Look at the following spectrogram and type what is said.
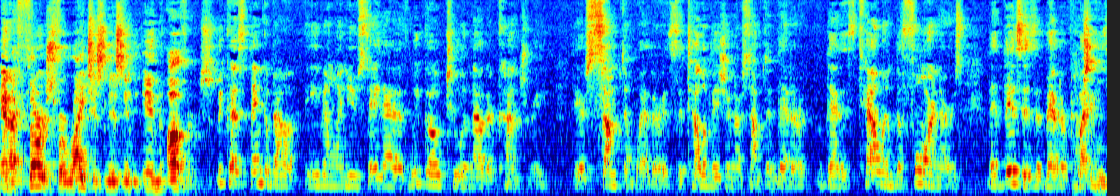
and a thirst for righteousness in, in others? Because think about even when you say that, if we go to another country, there's something, whether it's the television or something that are that is telling the foreigners that this is a better place. Absolutely.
